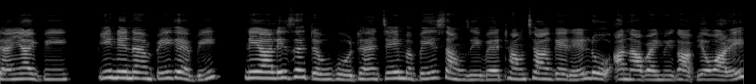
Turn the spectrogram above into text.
ဒဏ်ရိုက်ပြီးပြည်နှင်နှံပေးခဲ့ပြီး242ဦးကိုဒဏ်ကြေးမပေးဆောင်စေဘဲထောင်ချခဲ့တယ်လို့အာဏာပိုင်တွေကပြောပါတယ်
